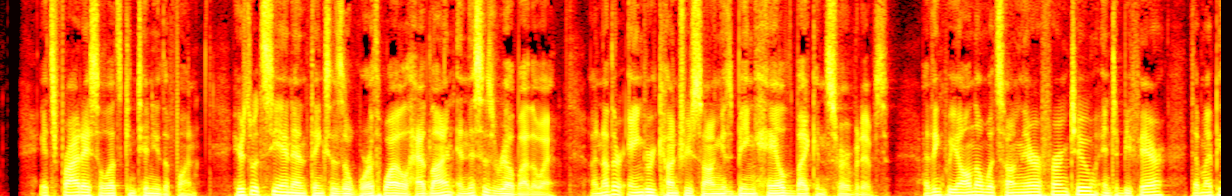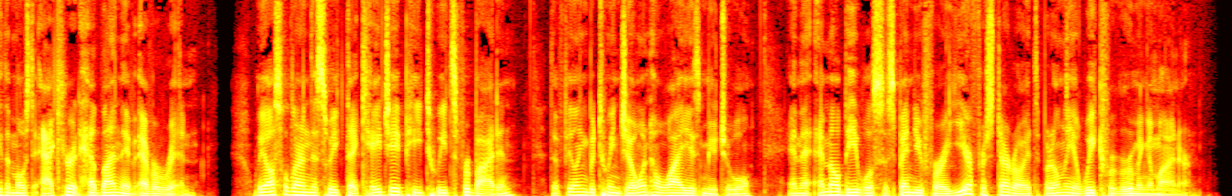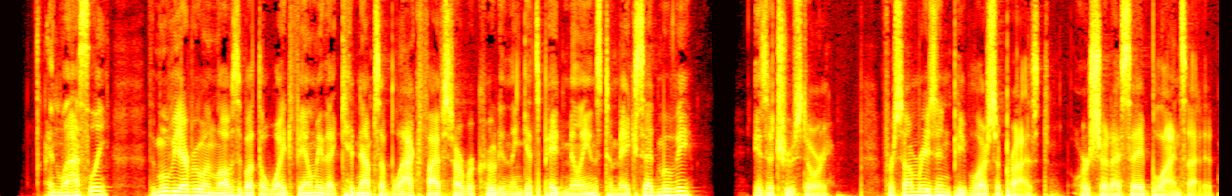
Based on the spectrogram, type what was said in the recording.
It's Friday, so let's continue the fun. Here's what CNN thinks is a worthwhile headline, and this is real, by the way. Another angry country song is being hailed by conservatives. I think we all know what song they're referring to, and to be fair, that might be the most accurate headline they've ever written. We also learned this week that KJP tweets for Biden, the feeling between Joe and Hawaii is mutual, and that MLB will suspend you for a year for steroids, but only a week for grooming a minor. And lastly, the movie everyone loves about the white family that kidnaps a black five star recruit and then gets paid millions to make said movie is a true story. For some reason, people are surprised, or should I say, blindsided.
